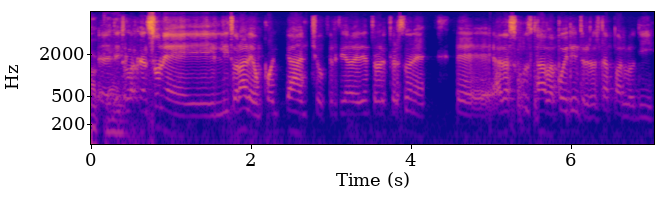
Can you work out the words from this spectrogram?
Okay. Eh, dentro la canzone il litorale è un po' il gancio per tirare dentro le persone eh, ad ascoltarla, poi dentro in realtà parlo di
